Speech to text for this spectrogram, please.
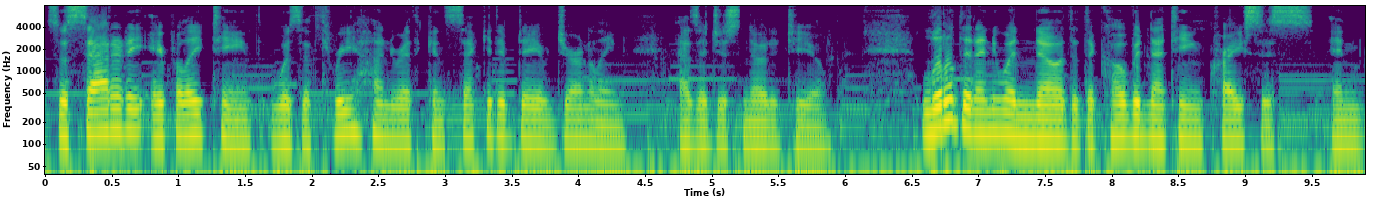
So, Saturday, April 18th, was the 300th consecutive day of journaling, as I just noted to you. Little did anyone know that the COVID 19 crisis and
